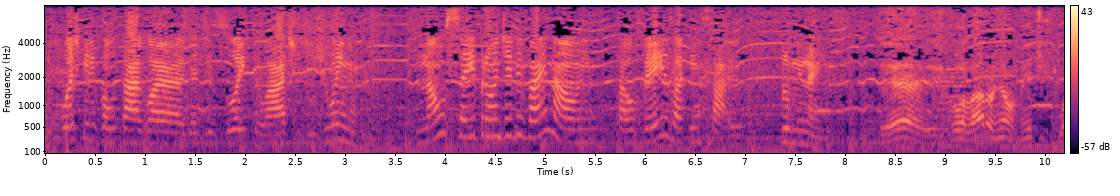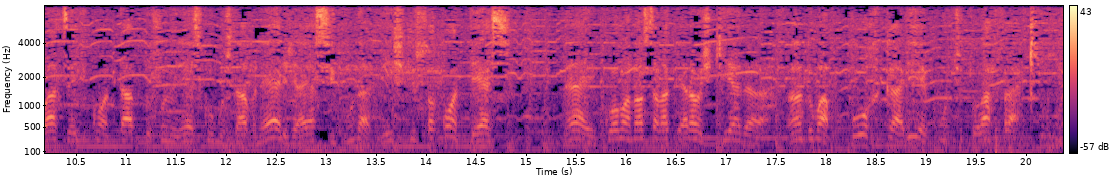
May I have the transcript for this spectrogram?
depois que ele voltar agora, dia 18, eu acho, de junho, não sei para onde ele vai não, hein? Talvez, ó, quem sabe, Fluminense. É, rolaram realmente os boatos aí de contato do Fluminense com o Gustavo Nery, já é a segunda vez que isso acontece. né? E como a nossa lateral esquerda anda uma porcaria com um titular fraquinho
